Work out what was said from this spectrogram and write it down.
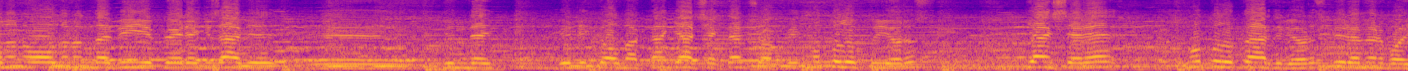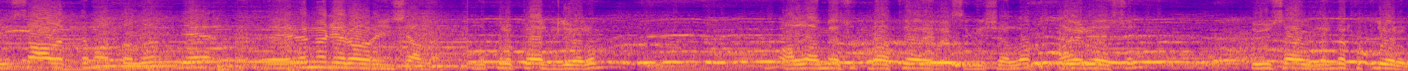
Onun oğlunun da büyüyüp böyle güzel bir e, günde birlikte olmaktan gerçekten çok büyük mutluluk duyuyoruz. Gençlere mutluluklar diliyoruz. Bir ömür boyu sağlıklı, mutlulu ve e, ömürleri olur inşallah. Mutluluklar diliyorum. Allah mesut bahtiyar eylesin inşallah. Hayırlı olsun. Düğün sahiplerini de kutluyorum.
